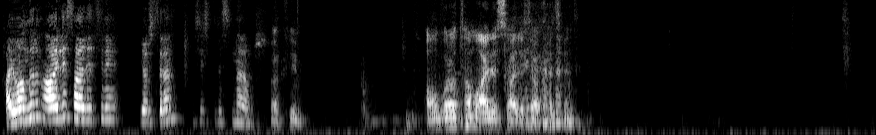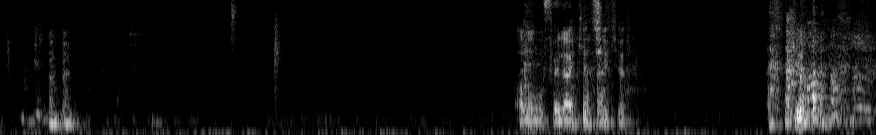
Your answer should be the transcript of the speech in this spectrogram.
Hayvanların aile saadetini gösteren çeşitli resimler var. Bakayım. Ama bura tam aile saadeti hakikaten. Ama bu felaket şeker.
